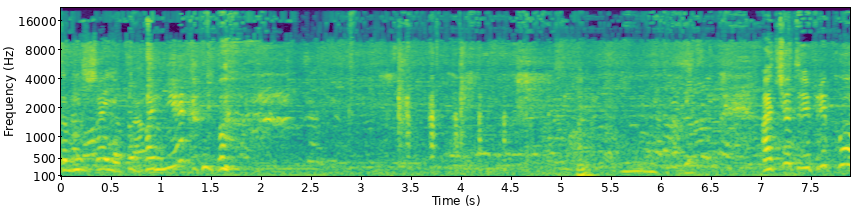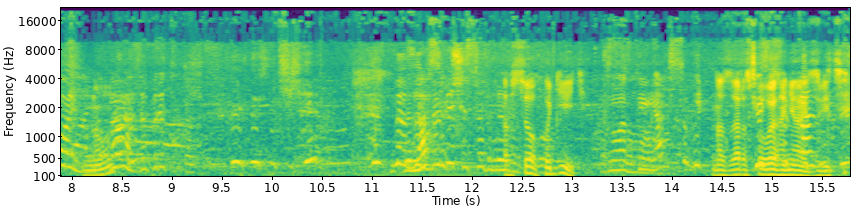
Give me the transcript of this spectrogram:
саму шию. То банєк? А що тобі прикольно? Ну. На, забери тут. До нас собі 600 Та гривень. все, ходіть. Ну, а ти як собі? Нас зараз повиганяють звідси.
